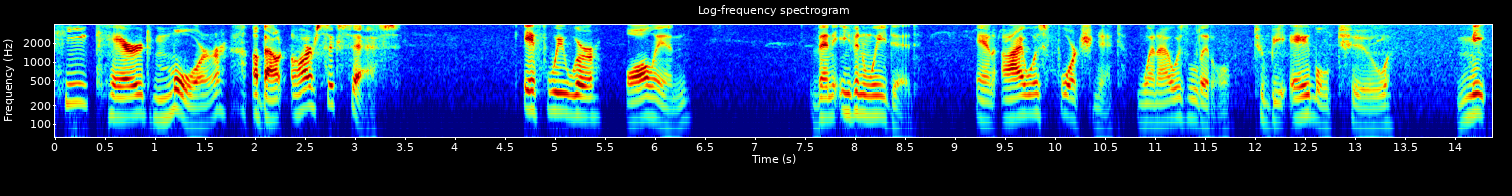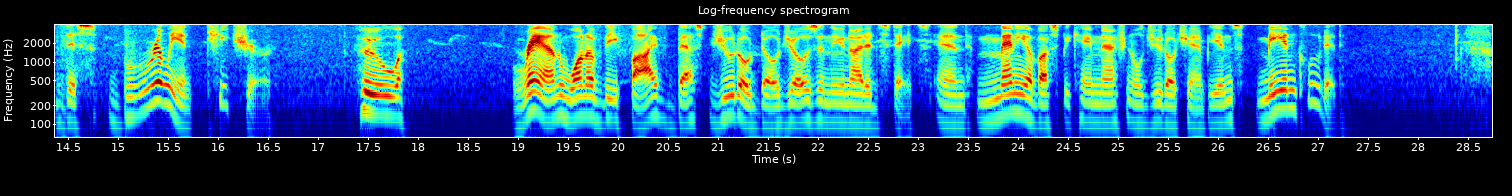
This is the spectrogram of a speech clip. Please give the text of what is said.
He cared more about our success if we were all in than even we did. And I was fortunate when I was little to be able to meet this brilliant teacher who ran one of the five best judo dojos in the United States. And many of us became national judo champions, me included.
